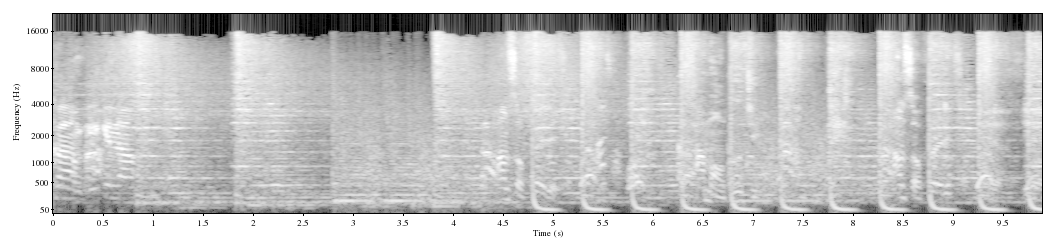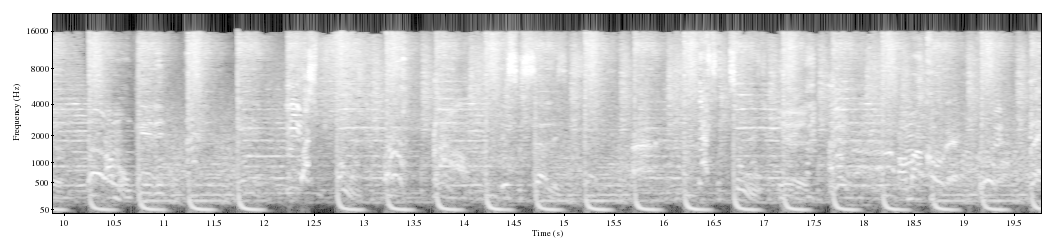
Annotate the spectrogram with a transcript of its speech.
I'm geeking now. I'm so pretty. I'm on Gucci. I'm so pretty. Yeah, yeah. I'm gonna get it. Watch me move. This is selling. That's a tool. Yeah. On my Kodak. Bang.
